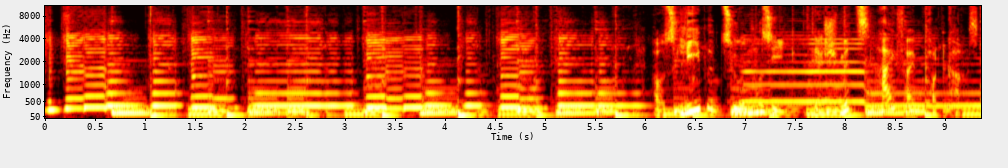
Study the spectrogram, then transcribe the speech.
Aus Liebe zur Musik, der Schmitz Hi-Fi Podcast.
